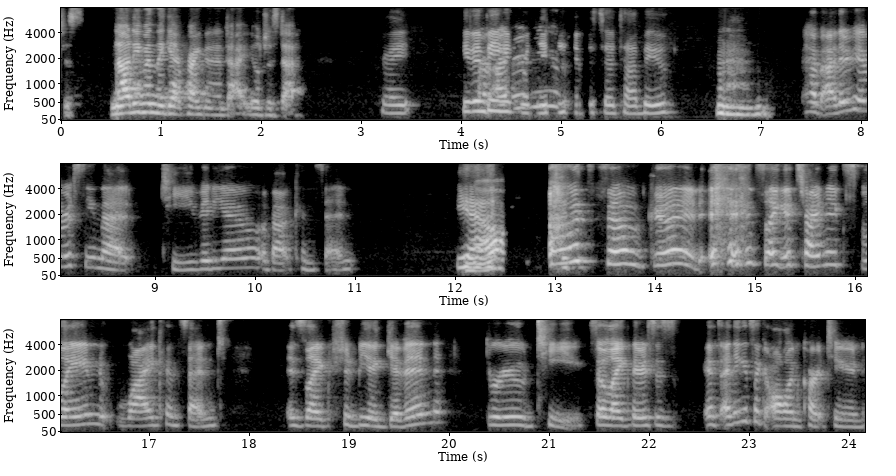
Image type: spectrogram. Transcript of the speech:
Just not even the get pregnant and die. You'll just die. right even Are being in a either you- relationship is so taboo Have either of you ever seen that tea video about consent? Yeah No. Oh, it's so good. It's like it's trying to explain why consent is like should be a given through tea. So like there's this it's I think it's like all in cartoon,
